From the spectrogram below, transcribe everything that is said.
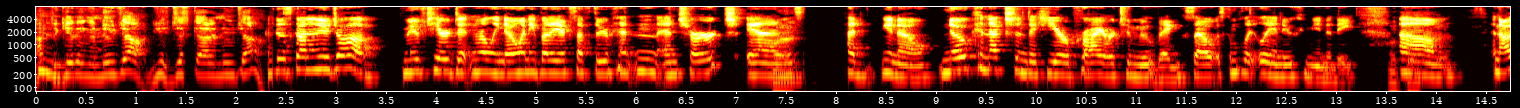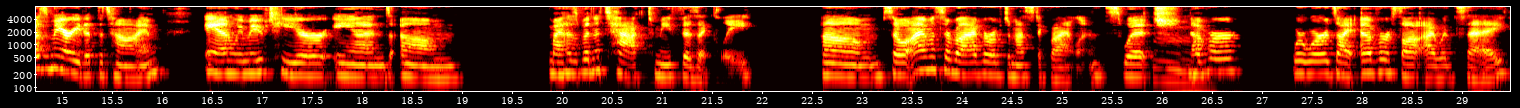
After getting a new job, you just got a new job. I just got a new job. Moved here, didn't really know anybody except through Hinton and church, and right. had you know no connection to here prior to moving. So it was completely a new community. Okay. Um, and I was married at the time, and we moved here, and um, my husband attacked me physically um, so I'm a survivor of domestic violence, which mm. never were words I ever thought I would say.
